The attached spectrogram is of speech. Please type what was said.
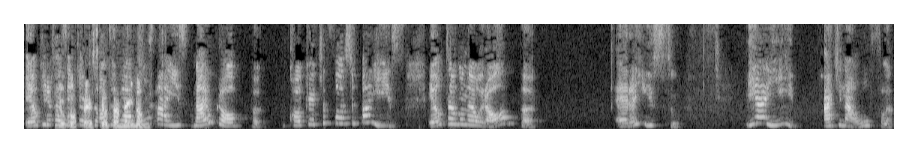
Eu queria fazer eu intercâmbio em algum não. país na Europa, qualquer que fosse o país. Eu estando na Europa, era isso. E aí, aqui na UFLA,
